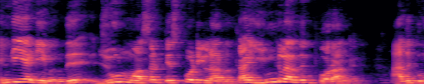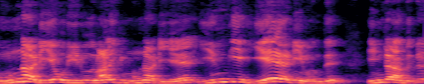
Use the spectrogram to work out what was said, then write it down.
இந்திய அணி வந்து ஜூன் மாதம் டெஸ்ட் போட்டி விளாட்றதுக்காக இங்கிலாந்துக்கு போகிறாங்க அதுக்கு முன்னாடியே ஒரு இருபது நாளைக்கு முன்னாடியே இந்திய ஏ அணி வந்து இங்கிலாந்துக்கு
